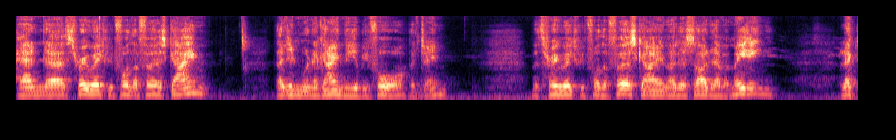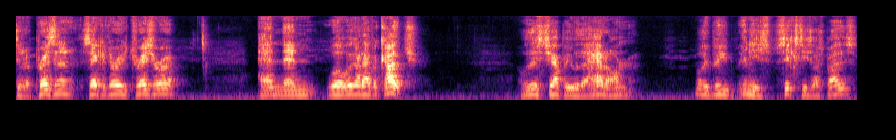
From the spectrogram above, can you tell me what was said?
And uh, three weeks before the first game, they didn't win a game the year before, the team. But three weeks before the first game, they decided to have a meeting, elected a president, secretary, treasurer, and then, well, we got to have a coach. Well, this chappie with a hat on, well, he'd be in his 60s, I suppose,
